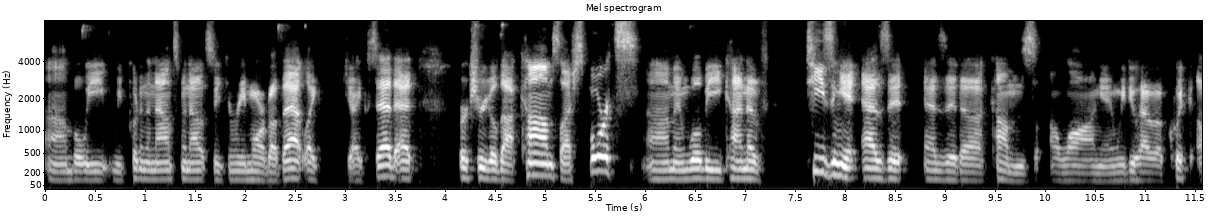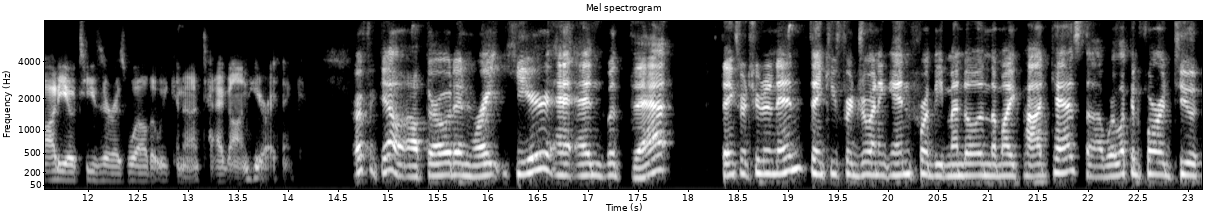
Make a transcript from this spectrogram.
Um, but we we put an announcement out so you can read more about that, like Jake said, at berkshireeagle.com slash sports. Um, and we'll be kind of teasing it as it as it uh, comes along. And we do have a quick audio teaser as well that we can uh, tag on here, I think. Perfect. Yeah, I'll throw it in right here. And, and with that, thanks for tuning in. Thank you for joining in for the Mendel and the Mike podcast. Uh, we're looking forward to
